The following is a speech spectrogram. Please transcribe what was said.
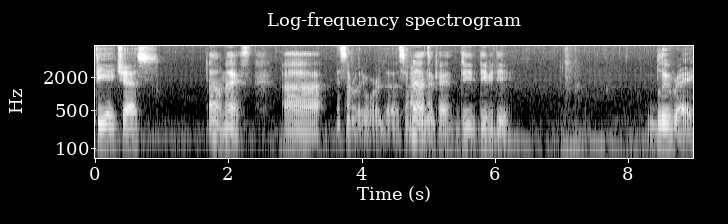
VHS. Oh, nice. Uh, That's not really a word though. That's an no, that's okay. D- DVD. Blu-ray.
